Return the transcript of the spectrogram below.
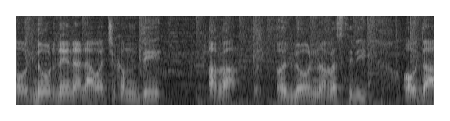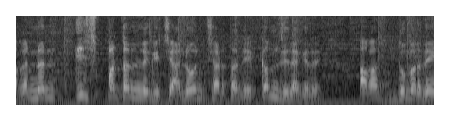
او نور دین علاوه چې کوم دی هغه لون نغست دي او داغه نن هیڅ پتن لګي چې لون چرته دی کم ځای لګي هغه دومره دی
